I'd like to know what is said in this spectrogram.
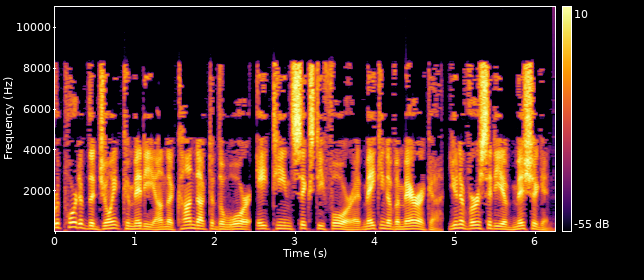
Report of the Joint Committee on the Conduct of the War, 1864 at Making of America, University of Michigan.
